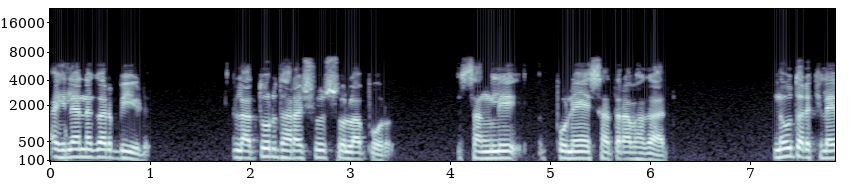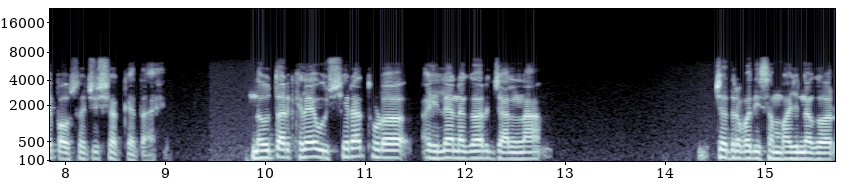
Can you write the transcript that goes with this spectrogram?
अहिल्यानगर बीड लातूर धाराशिव सोलापूर सांगली पुणे सातारा भागात नऊ तारखेलाही पावसाची शक्यता आहे. नऊ तारखेला उशिरा थोडं अहिल्यानगर जालना छत्रपती संभाजीनगर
